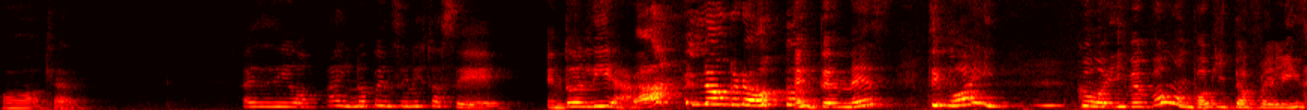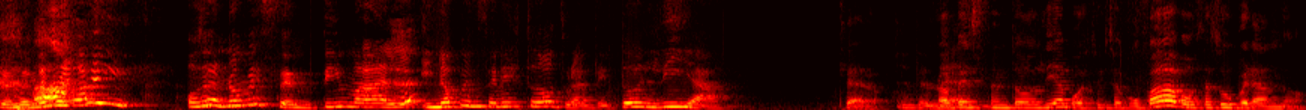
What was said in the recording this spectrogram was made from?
Oh, claro. a veces digo, ay, no pensé en esto hace. en todo el día. ¡Ah, logro! ¿Entendés? Tipo, ay, como, y me pongo un poquito feliz, ¿entendés? Digo, ay, o sea, no me sentí mal y no pensé en esto durante todo el día. Claro. ¿Entendés? No pensé en todo el día porque estuviste ocupada porque estás superando.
